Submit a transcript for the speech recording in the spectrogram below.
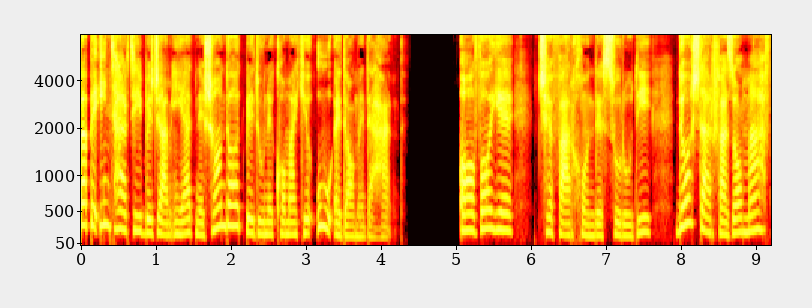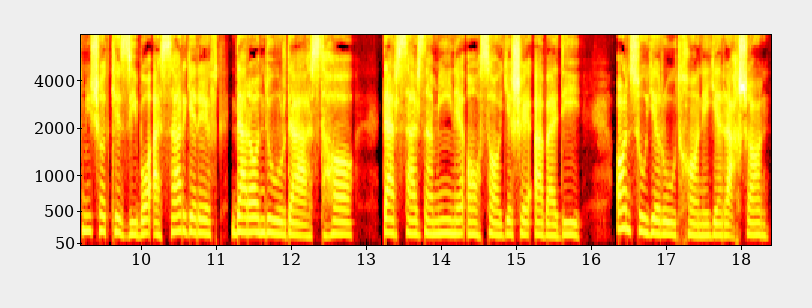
و به این ترتیب به جمعیت نشان داد بدون کمک او ادامه دهند. آوای چه فرخنده سرودی داشت در فضا محو می شد که زیبا از سر گرفت در آن دور دست ها در سرزمین آسایش ابدی آن سوی رودخانه رخشان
